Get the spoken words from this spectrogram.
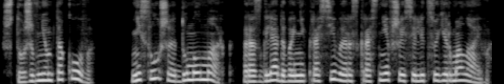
Что же в нем такого? Не слушая, думал Марк, разглядывая некрасивое раскрасневшееся лицо Ермолаева.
